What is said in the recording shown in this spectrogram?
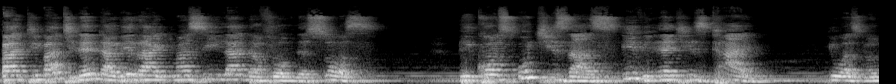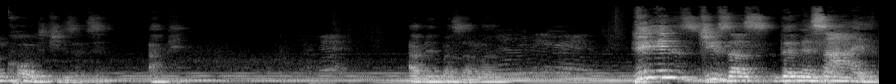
But bathi le ndaba iright masiyilanda from the source because uJesus even at his time he was not called Jesus. Amen Amen. amen bazalwane Amen. He is Jesus the Messiah.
